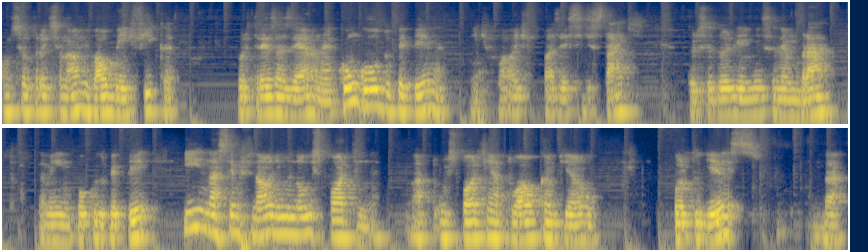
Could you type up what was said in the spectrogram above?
o seu tradicional rival, Benfica, por 3 a 0 né? Com gol do PP, né? A gente pode fazer esse destaque, o torcedor se lembrar também um pouco do PP. E na semifinal eliminou o Sporting, né? O Sporting atual campeão português, da,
